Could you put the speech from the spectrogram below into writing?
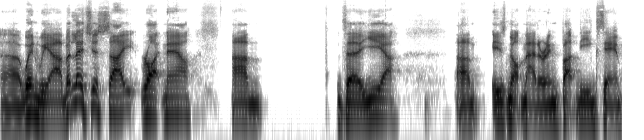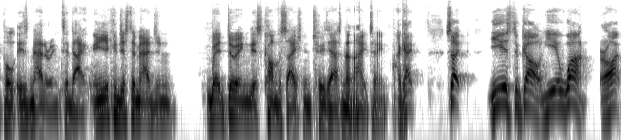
uh, when we are, but let's just say right now um, the year um, is not mattering, but the example is mattering today. And you can just imagine we're doing this conversation in 2018. Okay. So years to go, year one, all right?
